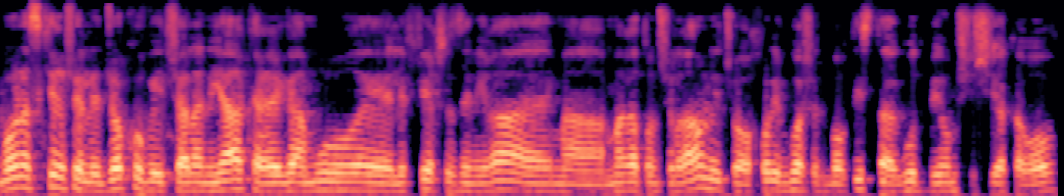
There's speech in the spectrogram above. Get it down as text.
בואו נזכיר שלג'וקוביץ' על הנייר כרגע אמור, אה, לפי איך שזה נראה, עם המרתון של ראוניץ', הוא יכול לפגוש את באוטיסטה הגות ביום שישי הקרוב.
